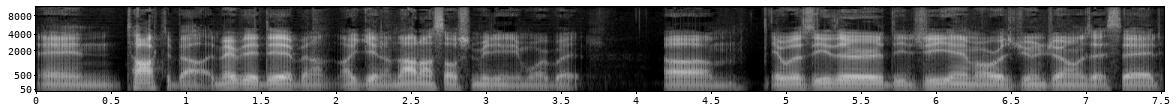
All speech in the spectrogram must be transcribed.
and talked about. And maybe they did, but I'm, again, I'm not on social media anymore. But um, it was either the GM or it was June Jones that said,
